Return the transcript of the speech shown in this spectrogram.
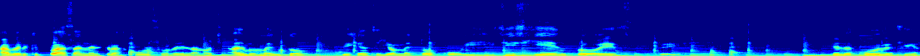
A ver qué pasa en el transcurso de la noche. Al momento, fíjense, yo me toco y sí siento este... ¿Qué les puedo decir?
